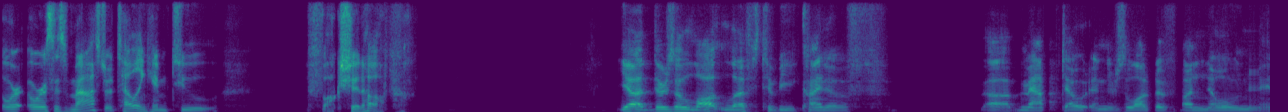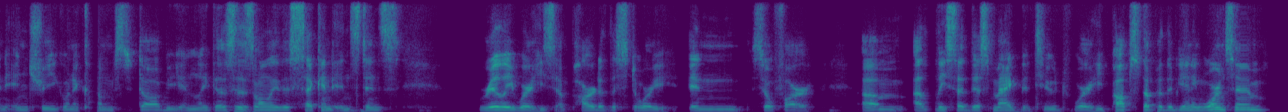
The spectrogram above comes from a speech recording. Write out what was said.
or or is his master telling him to fuck shit up? Yeah, there's a lot left to be kind of uh, mapped out, and there's a lot of unknown and intrigue when it comes to Dobby. And like, this is only the second instance, really, where he's a part of the story in so far, um, at least at this magnitude, where he pops up at the beginning, warns him,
